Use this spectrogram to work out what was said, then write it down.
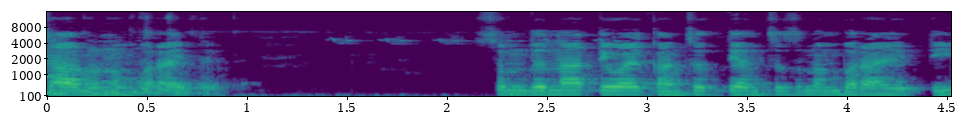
चालू नंबर आहेत. समजा नातेवाईकांचं त्यांचंच नंबर आहे ती.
